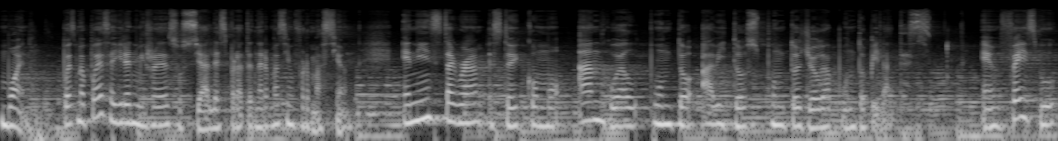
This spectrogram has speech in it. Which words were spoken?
bueno, pues me puedes seguir en mis redes sociales para tener más información. En Instagram estoy como anwell.hábitos.yoga.pilates. En Facebook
